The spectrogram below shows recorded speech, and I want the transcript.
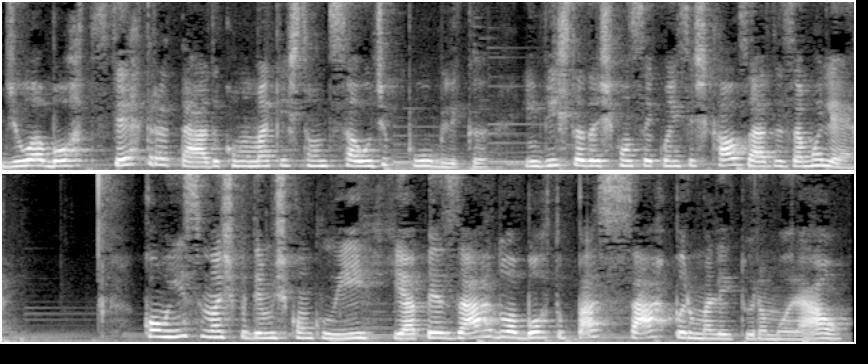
de o aborto ser tratado como uma questão de saúde pública em vista das consequências causadas à mulher. Com isso, nós podemos concluir que, apesar do aborto passar por uma leitura moral,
